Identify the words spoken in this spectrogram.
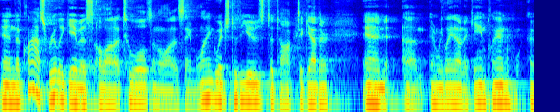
And the class really gave us a lot of tools and a lot of the same language to use to talk together. And, um, and we laid out a game plan. Uh,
